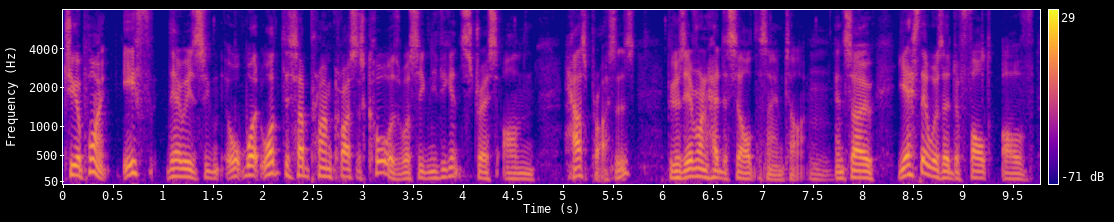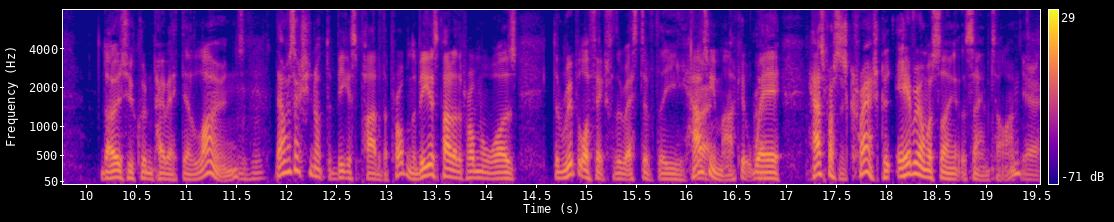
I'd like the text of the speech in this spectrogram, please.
to your point, if there is what what the subprime crisis caused was significant stress on house prices because everyone had to sell at the same time, mm. and so yes, there was a default of those who couldn't pay back their loans, mm-hmm. that was actually not the biggest part of the problem. The biggest part of the problem was the ripple effect for the rest of the housing market, where house prices crashed because everyone was selling at the same time. Yeah.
